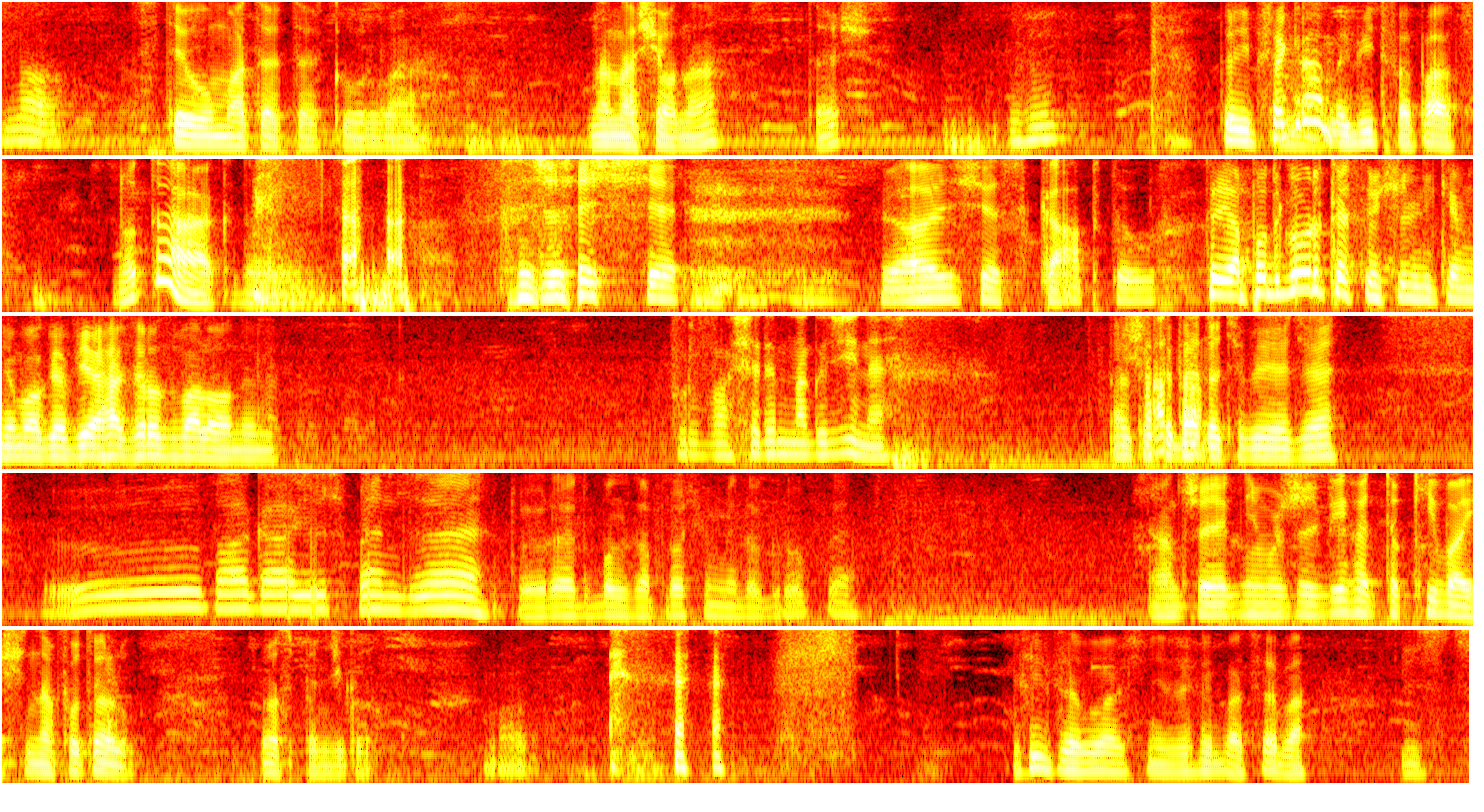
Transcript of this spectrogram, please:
No. Z tyłu ma te, te kurwa na nasiona też. Ty i przegramy bitwę, patrz. No tak, no. Żeś się. Oj się skapnął. Ty, ja pod górkę z tym silnikiem nie mogę wjechać rozwalonym. Kurwa, 7 na godzinę. ale to Szatan. TB do ciebie jedzie. Uwaga, już pędzę. Tu Red Bull zaprosił mnie do grupy. Andrzej, jak nie możesz wjechać, to kiwaj się na fotelu. Rozpędź go. Widzę właśnie, że chyba trzeba.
